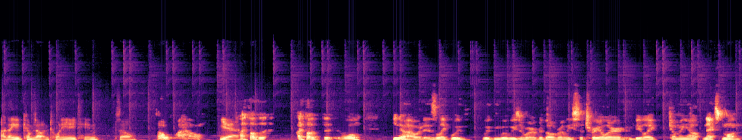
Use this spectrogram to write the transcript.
I think it comes out in 2018. So Oh, wow. yeah, I thought that, I thought that, well, you know how it is. Like with, with movies or whatever, they'll release a trailer and be like coming out next month.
